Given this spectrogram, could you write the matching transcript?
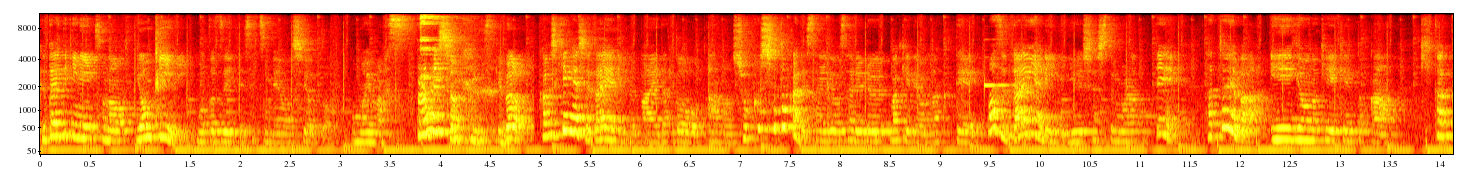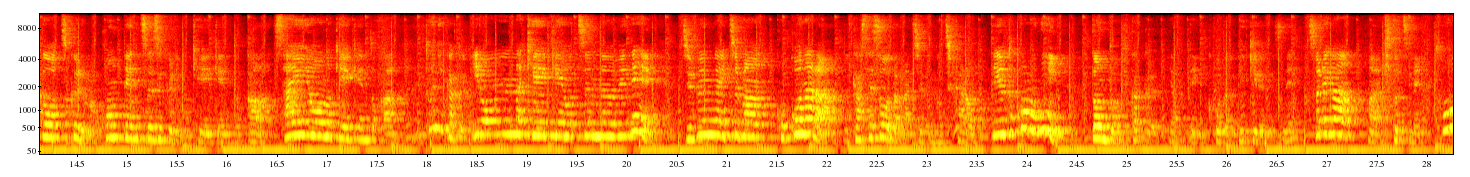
具体的にその 4P に基づいて説明をしようと思います。プロフェッションなんですけど株式会社ダイアリーの場合だとあの職種とかで採用されるわけではなくてまずダイアリーに入社してもらって例えば営業の経験とか企画を作る、ま、コンテンツ作りの経験とか採用の経験とかとにかくいろんな経験を積んだ上で自分が一番ここなら活かせそうだな自分の力をっていうところにどんどん深くやっていくことができるんですね。それがまあ一つ目。とは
